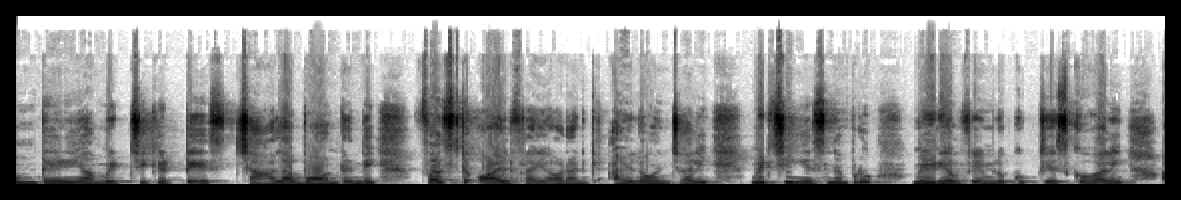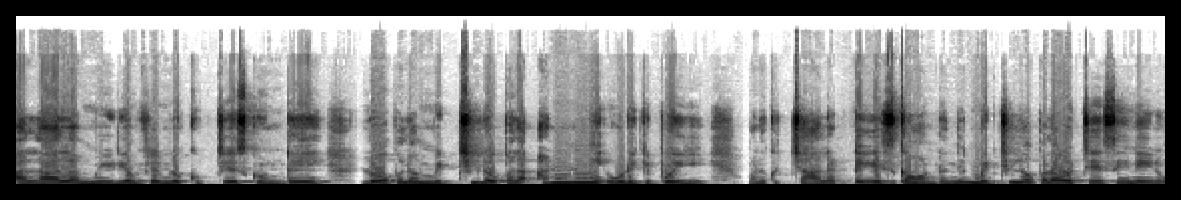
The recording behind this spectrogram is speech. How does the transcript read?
ఉంటేనే ఆ మిర్చికి టేస్ట్ చాలా బాగుంటుంది. ఫస్ట్ ఆయిల్ ఫ్రై అవడానికి ఐలో ఉంచాలి. మిర్చి వేసినప్పుడు మీడియం ఫ్లేమ్లో కుక్ చేసుకోవాలి. అలా అలా మీడియం ఫ్లేమ్లో కుక్ చేసుకుంటే లోపల మిర్చి లోపల అన్నీ ఉడికిపోయి మనకు చాలా టేస్ట్గా ఉంటుంది. మిర్చి లోపల వచ్చేసి నేను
